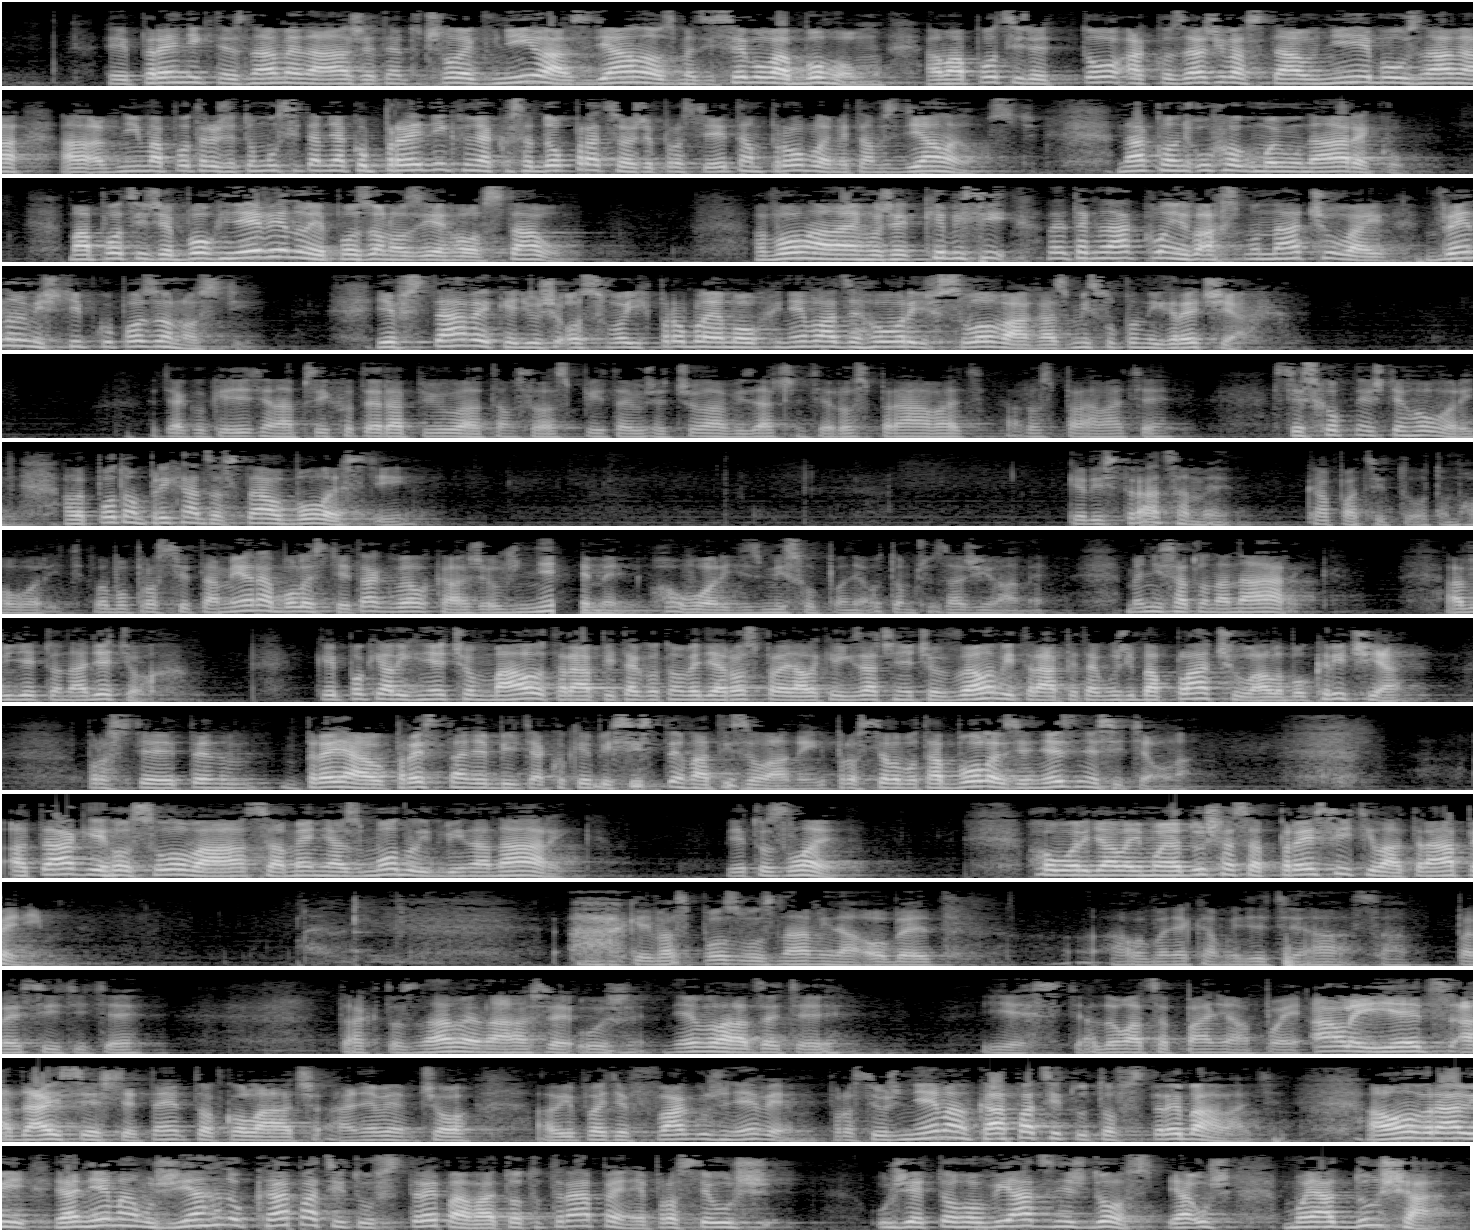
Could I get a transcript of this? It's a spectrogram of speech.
hej, prenikne znamená, že tento človek vníma vzdialenosť medzi sebou a Bohom a má pocit, že to, ako zažíva stav, nie je Bohu známe a, a vníma potrebu, že to musí tam nejako preniknúť, ako sa dopracovať, že proste je tam problém, je tam vzdialenosť. Nakloň ucho k môjmu náreku má pocit, že Boh nevenuje pozornosť jeho stavu. A volá na jeho, že keby si len tak naklonil, aspoň načúvaj, venuj mi štipku pozornosti. Je v stave, keď už o svojich problémoch nevládze hovoriť v slovách a zmysluplných rečiach. Viete, ako keď idete na psychoterapiu a tam sa vás pýtajú, že čo a vy začnete rozprávať a rozprávate, ste schopní ešte hovoriť. Ale potom prichádza stav bolesti, kedy strácame kapacitu o tom hovoriť. Lebo proste tá miera bolesti je tak veľká, že už nevieme hovoriť zmysluplne o tom, čo zažívame. Mení sa to na nárek. A vidieť to na deťoch. Keď pokiaľ ich niečo malo trápi, tak o tom vedia rozprávať, ale keď ich začne niečo veľmi trápiť, tak už iba plačú alebo kričia. Proste ten prejav prestane byť ako keby systematizovaný, proste, lebo tá bolesť je neznesiteľná. A tak jeho slova sa menia z modlitby na nárek. Je to zlé. Hovorí ďalej, moja duša sa presítila trápením. A keď vás pozvú s nami na obed, alebo niekam idete a sa presítite, tak to znamená, že už nevládzete jesť. A domáca pani vám povie, ale jedz a daj si ešte tento koláč a neviem čo. A vy poviete, fakt už neviem. Proste už nemám kapacitu to vstrebávať. A on vraví, ja nemám už žiadnu kapacitu vstrebávať toto trápenie. Proste už už je toho viac než dosť. Ja už, moja duša,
